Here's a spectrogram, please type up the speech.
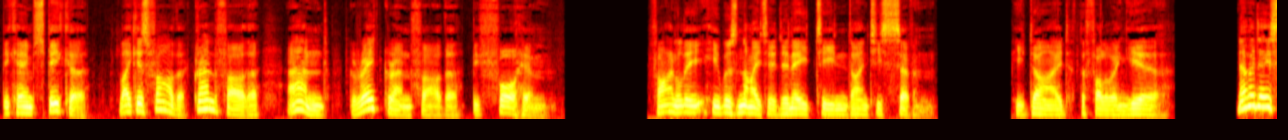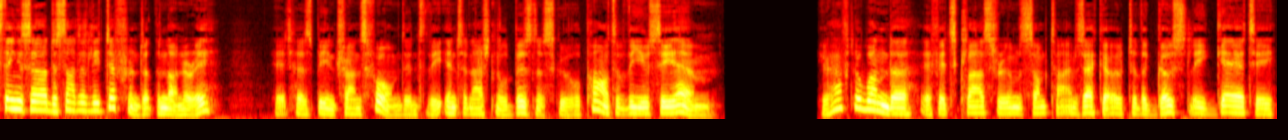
became Speaker, like his father, grandfather, and great-grandfather before him. Finally, he was knighted in 1897. He died the following year. Nowadays things are decidedly different at the nunnery. It has been transformed into the International Business School, part of the UCM. You have to wonder if its classrooms sometimes echo to the ghostly gaiety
